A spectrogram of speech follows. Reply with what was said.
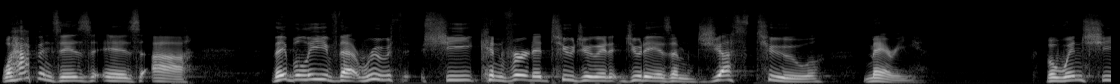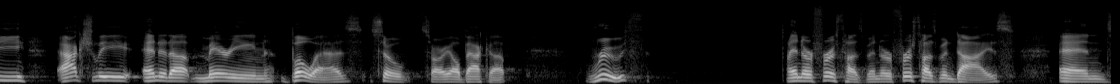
what happens is, is uh, they believe that Ruth, she converted to Judaism just to marry. But when she actually ended up marrying Boaz, so sorry, I'll back up. Ruth and her first husband, her first husband dies, and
